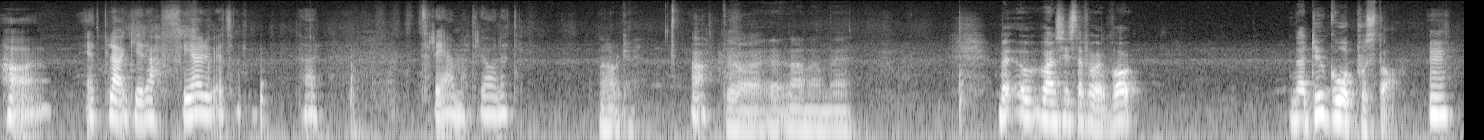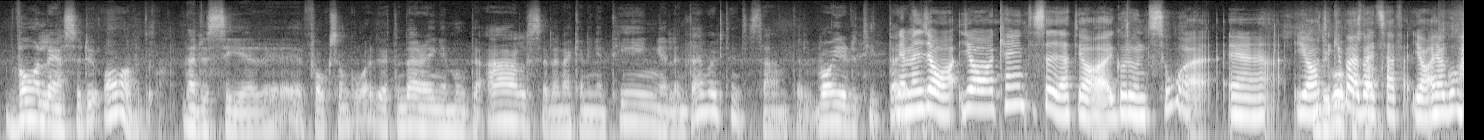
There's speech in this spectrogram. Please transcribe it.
ha ett plagg i raffia, du vet. Det här trämaterialet. Jaha, okej. Ja. Det var en annan... Eh... Men, bara en sista fråga. Vad, när du går på stan, Mm. vad läser du av då? När du ser eh, folk som går? Du vet, den där har ingen mode alls, eller den där kan ingenting, eller den där var lite intressant. Eller, vad är det du tittar Nej, men efter? jag, jag kan inte säga att jag går runt så. Eh, jag tycker bara, bara så här, ja, jag går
